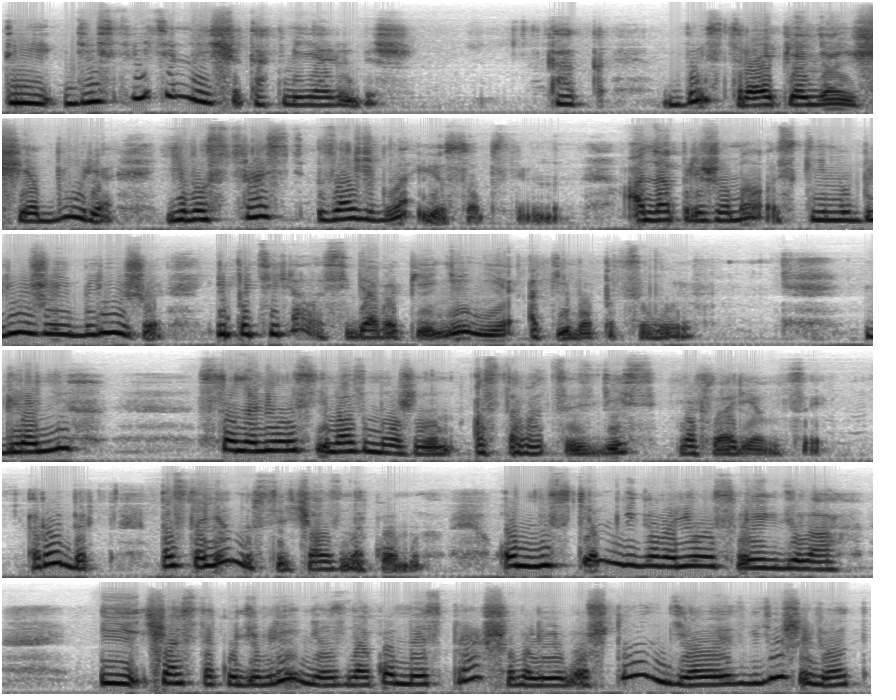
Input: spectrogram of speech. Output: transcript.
«Ты действительно еще так меня любишь?» Как быстрая опьяняющая буря, его страсть зажгла ее собственную. Она прижималась к нему ближе и ближе и потеряла себя в опьянении от его поцелуев. Для них становилось невозможным оставаться здесь, во Флоренции. Роберт постоянно встречал знакомых. Он ни с кем не говорил о своих делах, и часто к удивлению знакомые спрашивали его, что он делает, где живет,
